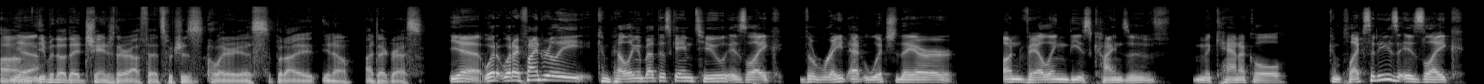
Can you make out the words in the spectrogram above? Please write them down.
Um, Yeah. Even though they'd changed their outfits, which is hilarious, but I, you know, I digress. Yeah, what what I find really compelling about this game too is like the rate at which they are unveiling these kinds of mechanical complexities is like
